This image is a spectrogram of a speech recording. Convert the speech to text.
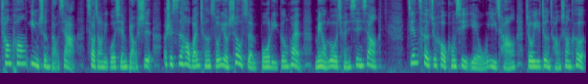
窗框应声倒下。校长李国贤表示，二十四号完成所有受损玻璃更换，没有落尘现象，监测之后空气也无异常。周一正常上课，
